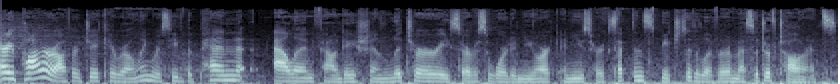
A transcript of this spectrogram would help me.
Harry Potter author J.K. Rowling received the Penn Allen Foundation Literary Service Award in New York and used her acceptance speech to deliver a message of tolerance.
